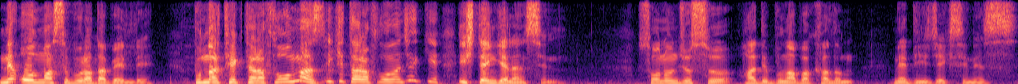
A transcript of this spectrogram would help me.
ne olması burada belli. Bunlar tek taraflı olmaz. iki taraflı olacak ki iş dengelensin. Sonuncusu hadi buna bakalım ne diyeceksiniz?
